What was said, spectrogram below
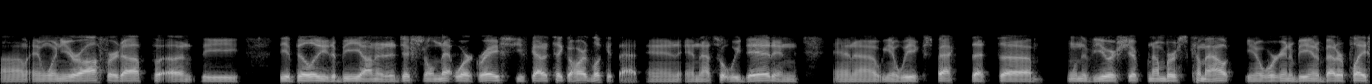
Uh, and when you're offered up uh, the the ability to be on an additional network race, you've got to take a hard look at that, and and that's what we did. And and uh, you know we expect that uh, when the viewership numbers come out, you know we're going to be in a better place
